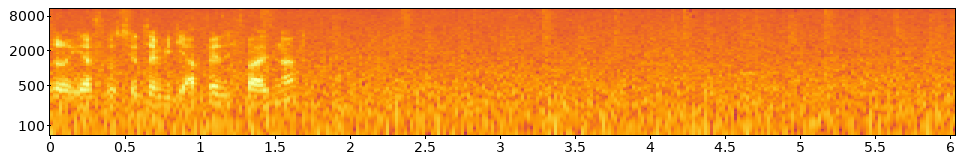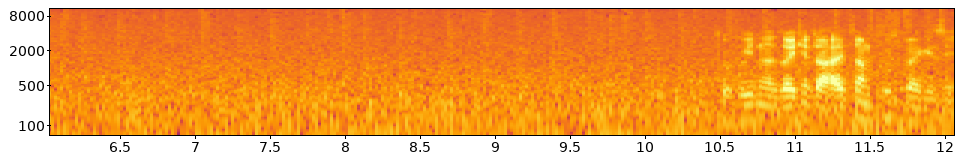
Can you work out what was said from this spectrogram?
Wird doch eher frustriert sein, wie die Abwehr sich verhalten hat. Zufrieden an solch unterhaltsamen Fußball gesehen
